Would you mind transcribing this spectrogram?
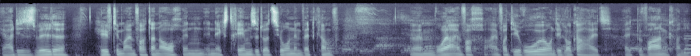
ja, dieses Wilde hilft ihm einfach dann auch in, in extremen Situationen im Wettkampf, ähm, wo er einfach, einfach die Ruhe und die Lockerheit halt bewahren kann.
